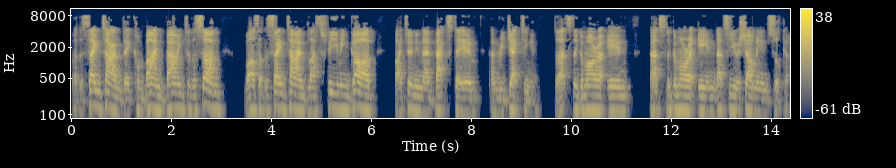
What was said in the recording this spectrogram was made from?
But at the same time, they combine bowing to the sun, whilst at the same time blaspheming God by turning their backs to Him and rejecting Him. So that's the Gemara in, that's the Gemara in, that's the Yerushalmi in Sukkah.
